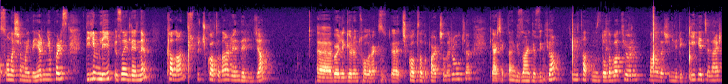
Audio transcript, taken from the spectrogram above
Son aşamayı da yarın yaparız. Dilimleyip üzerlerine kalan sütlü çikolatadan rendeleyeceğim. Ee, böyle görüntü olarak e, çikolatalı parçaları olacak. Gerçekten güzel gözüküyor. Şimdi tatlımızı dolaba atıyorum. Bana da şimdilik iyi geceler.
